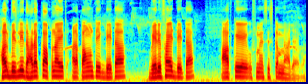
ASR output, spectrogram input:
हर बिजली धारक का अपना एक अकाउंट एक डेटा वेरीफाइड डेटा आपके उसमें सिस्टम में आ जाएगा।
